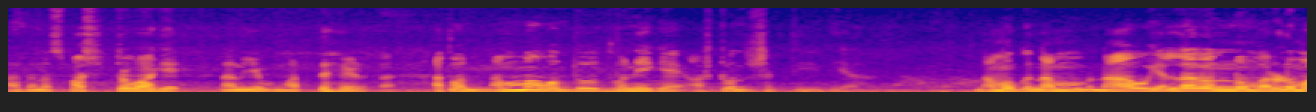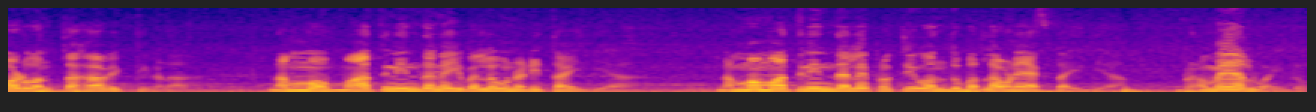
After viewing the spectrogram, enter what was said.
ಅದನ್ನು ಸ್ಪಷ್ಟವಾಗಿ ನಾನು ಇವಾಗ ಮತ್ತೆ ಹೇಳ್ತಾ, ಅಥವಾ ನಮ್ಮ ಒಂದು ಧ್ವನಿಗೆ ಅಷ್ಟೊಂದು ಶಕ್ತಿ ಇದೆಯಾ? ನಮಗೆ ನಮ್ಮ ನಾವು ಎಲ್ಲರನ್ನೂ ಮರಳು ಮಾಡುವಂತಹ ವ್ಯಕ್ತಿಗಳ? ನಮ್ಮ ಮಾತಿನಿಂದನೇ ಇವೆಲ್ಲವೂ ನಡೀತಾ ಇದೆಯಾ? ನಮ್ಮ ಮಾತಿನಿಂದಲೇ ಪ್ರತಿಯೊಂದು ಬದಲಾವಣೆ ಆಗ್ತಾ ಇದೆಯಾ? ಭ್ರಮೆ ಅಲ್ವಾ ಇದು?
